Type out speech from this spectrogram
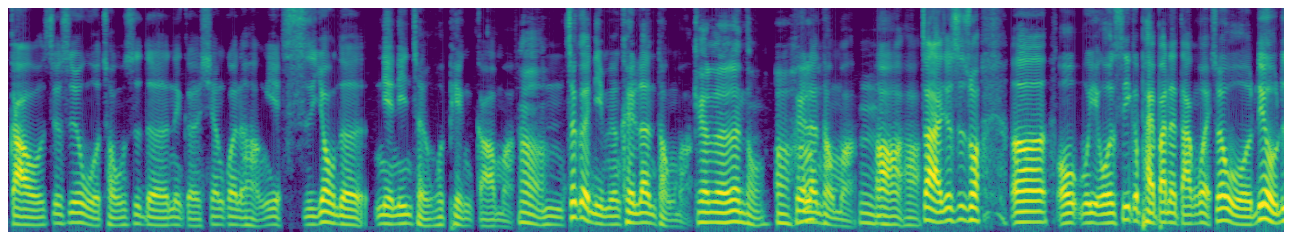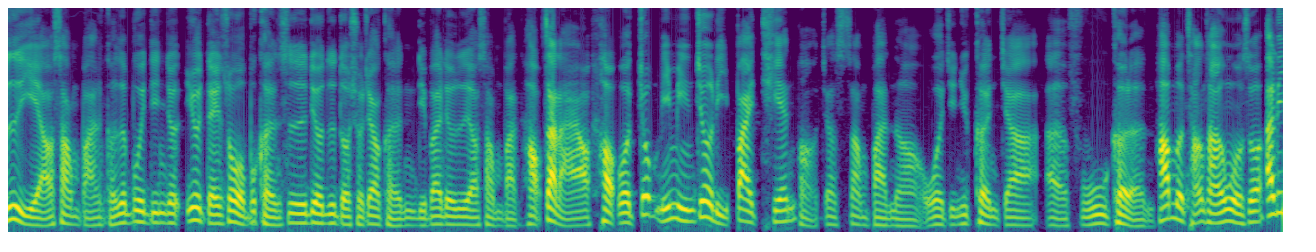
高，就是。因为我从事的那个相关的行业，使用的年龄层会偏高嘛？嗯，这个你们可以认同吗？可以认同啊，可以认同嘛？嗯，好好好。再来就是说，呃，我我我是一个排班的单位，所以我六日也要上班，可是不一定就因为等于说我不可能是六日都休假，可能礼拜六日要上班。好，再来啊，好，我就明明就礼拜天啊就要上班呢，我已经去客人家呃服务客人，他们常常问我说：“啊，你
